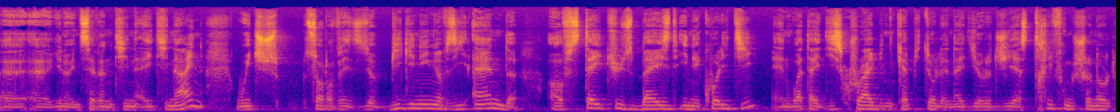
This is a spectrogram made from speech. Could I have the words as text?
uh, uh, you know, in 1789, which sort of is the beginning of the end of status based inequality and what I describe in Capital and Ideology as trifunctional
